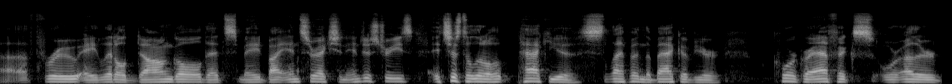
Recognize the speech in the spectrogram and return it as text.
uh, through a little dongle that's made by Insurrection Industries. It's just a little pack you slap in the back of your CoreGrafx or other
